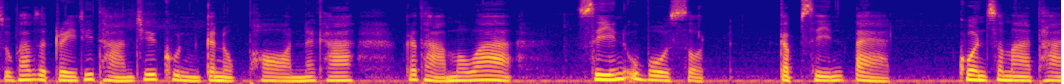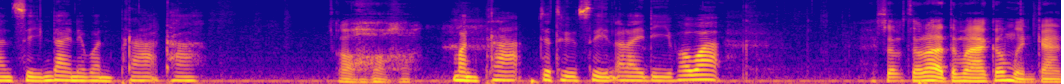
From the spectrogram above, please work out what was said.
สุภาพสตรีที่ถามชื่อคุณกนกพรนะคะ ก็ถามมาว่า ศีลอุโบสถกับศีลแปดควรสมาทานศีลใดในวันพระคะอ๋อวันพระจะถือศีลอะไรดี เพราะว่าสำสำหรับอาตมาก็เหมือนกัน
